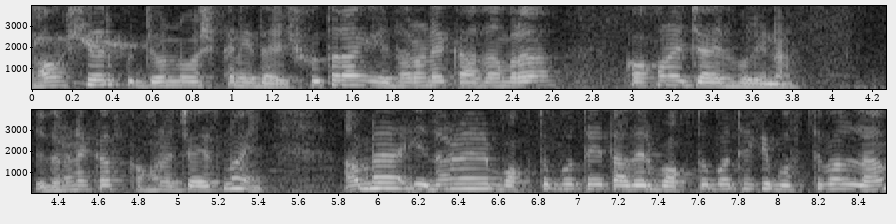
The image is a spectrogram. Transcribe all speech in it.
ধ্বংসের জন্য উস্কানি দেয়। সুতরাং এ ধরনের কাজ আমরা কখনোই জায়েজ বলি না। এ ধরনের কাজ কখনো জায়েজ নয়। আমরা এ ধরনের বক্তব্যতে, তাদের বক্তব্য থেকে বুঝতে পারলাম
